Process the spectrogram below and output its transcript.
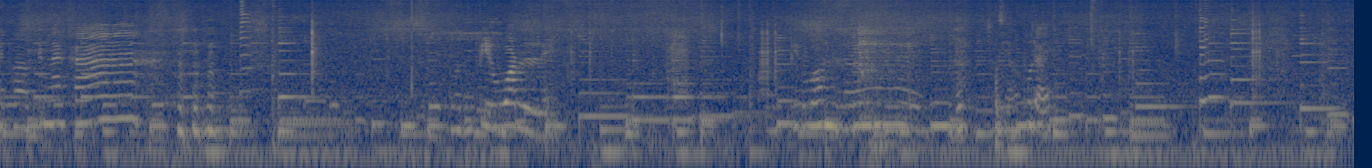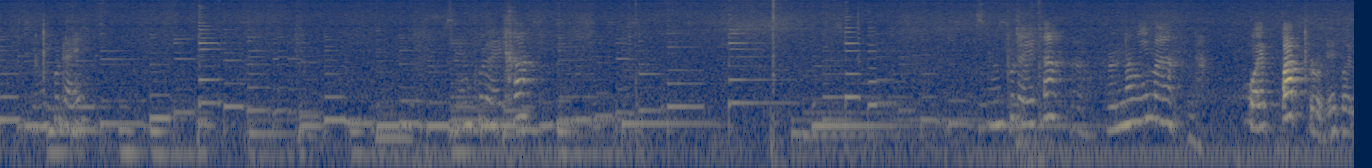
ยคอขึ้นนะคะ ปิวว่อนเลยปิวว่อนเลยเสียงผู้ใดเสียงผู้ใดเสียงผู้ใดคะเสียงผู้ใดคะมันนั่งนี้มาไว้ปั๊บโหลดได้เพิ่น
